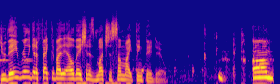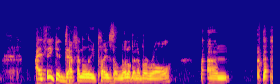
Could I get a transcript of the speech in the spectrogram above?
do they really get affected by the elevation as much as some might think they do? Um, I think it definitely plays a little bit of a role. Um,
